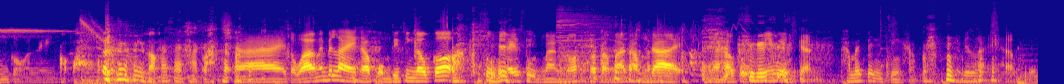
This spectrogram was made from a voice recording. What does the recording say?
ำก่อนอะไรอย่างเลยเราแค่ใส่ผักก่อนใช่ แต่ว่าไม่เป็นไรครับ ผมจริงๆเราก็สูตรใครสูตรมันเนาะเราสามารถทำได้นะครับผมไม่เหมือนกันทำไม่เป็นจริงครับ ไม่เป็นไรครับผม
